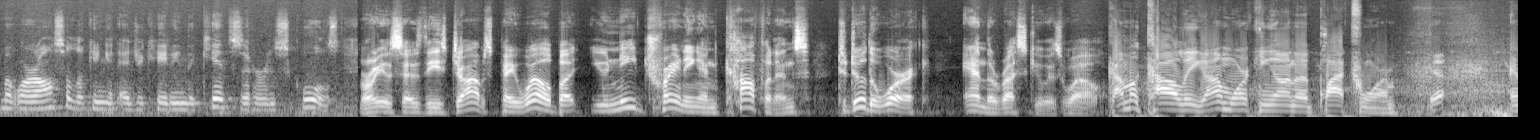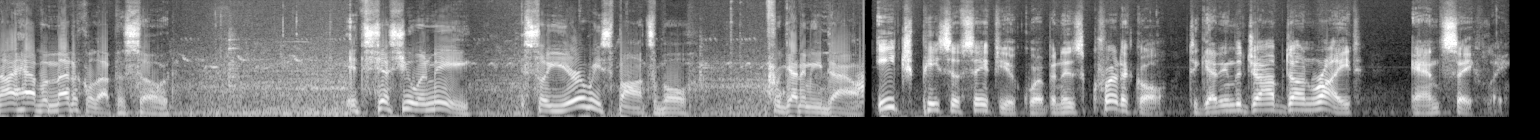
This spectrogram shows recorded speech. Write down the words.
but we're also looking at educating the kids that are in schools. Maria says these jobs pay well, but you need training and confidence to do the work and the rescue as well. I'm a colleague, I'm working on a platform, Yep. and I have a medical episode. It's just you and me, so you're responsible for getting me down. Each piece of safety equipment is critical to getting the job done right and safely.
